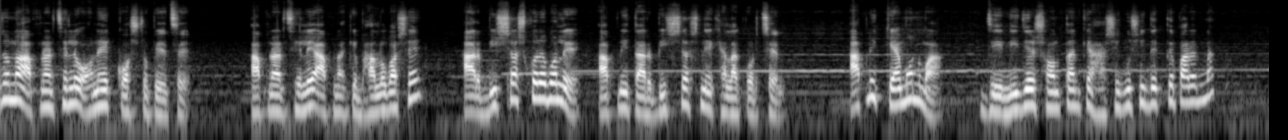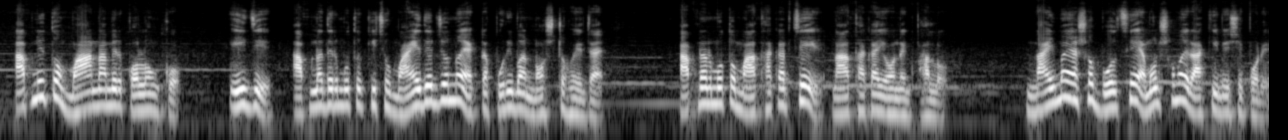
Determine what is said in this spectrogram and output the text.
জন্য আপনার ছেলে অনেক কষ্ট পেয়েছে। আপনার ছেলে আপনাকে ভালোবাসে আর বিশ্বাস করে বলে আপনি তার বিশ্বাস নিয়ে খেলা করছেন। আপনি কেমন মা যে নিজের সন্তানকে হাসি খুশি দেখতে পারেন না? আপনি তো মা নামের কলঙ্ক। এই যে আপনাদের মতো কিছু মায়েদের জন্য একটা পরিবার নষ্ট হয়ে যায়। আপনার মতো মা থাকার চেয়ে না থাকাই অনেক ভালো। নাইমা এসব বলছে এমন সময় রাকিব এসে পড়ে।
